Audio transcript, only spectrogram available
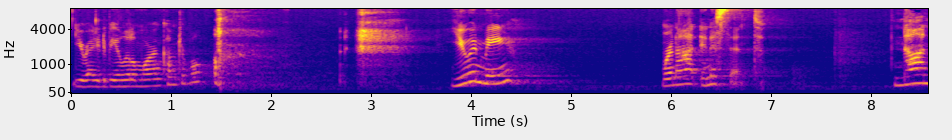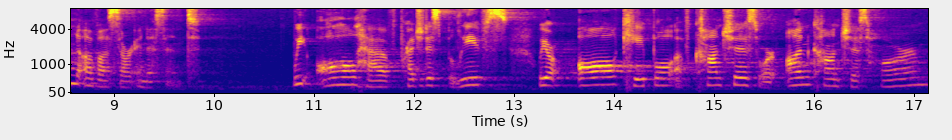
You ready to be a little more uncomfortable? you and me, we're not innocent. None of us are innocent. We all have prejudiced beliefs. We are all capable of conscious or unconscious harm.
